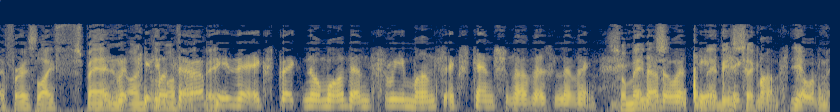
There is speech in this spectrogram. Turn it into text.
uh, for his lifespan with on chemotherapy, they expect no more than three months extension of his living. So maybe words, maybe six, months yeah, total. ma-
